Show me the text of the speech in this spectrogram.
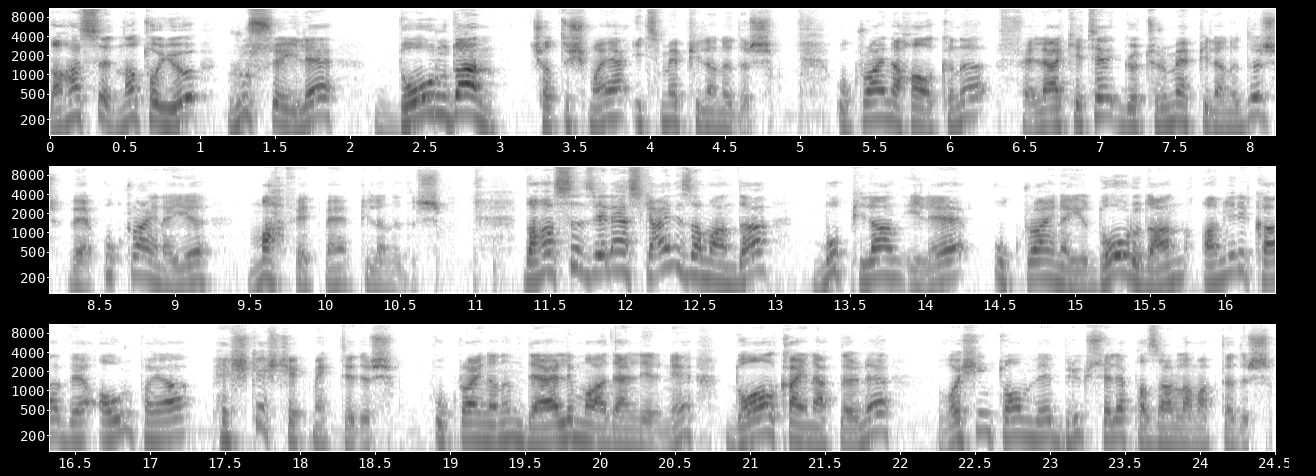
Dahası NATO'yu Rusya ile doğrudan çatışmaya itme planıdır. Ukrayna halkını felakete götürme planıdır ve Ukrayna'yı mahvetme planıdır. Dahası Zelenski aynı zamanda bu plan ile Ukrayna'yı doğrudan Amerika ve Avrupa'ya peşkeş çekmektedir. Ukrayna'nın değerli madenlerini, doğal kaynaklarını Washington ve Brüksel'e pazarlamaktadır.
